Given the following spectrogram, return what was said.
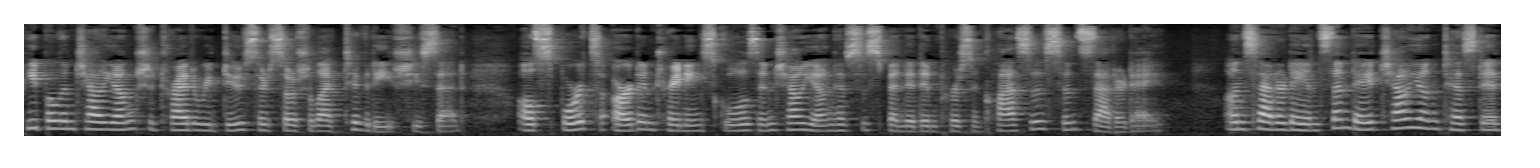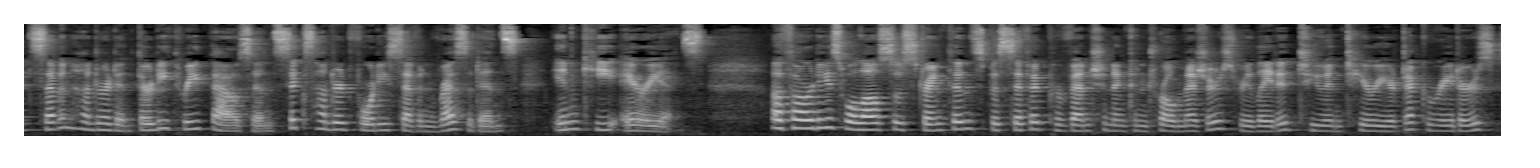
People in Chaoyang should try to reduce their social activities, she said. All sports, art, and training schools in Chaoyang have suspended in person classes since Saturday. On Saturday and Sunday, Chaoyang tested 733,647 residents in key areas. Authorities will also strengthen specific prevention and control measures related to interior decorators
